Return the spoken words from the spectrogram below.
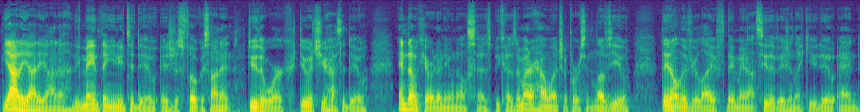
Yada, yada, yada. The main thing you need to do is just focus on it, do the work, do what you have to do, and don't care what anyone else says because no matter how much a person loves you, they don't live your life. They may not see the vision like you do, and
